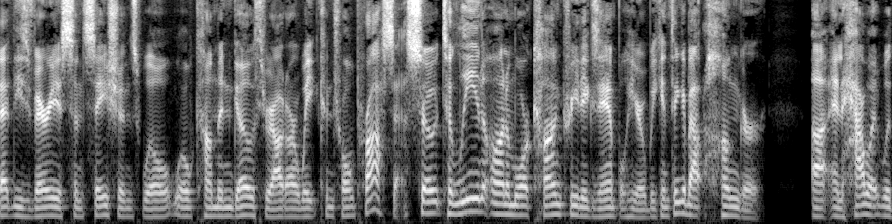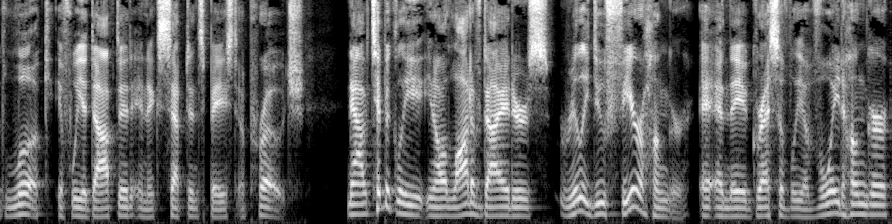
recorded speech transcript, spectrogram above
that these various sensations will will come and go throughout our weight control process. So to lean on a more concrete example here, we can think about hunger uh, and how it would look if we adopted an acceptance based approach. Now, typically, you know, a lot of dieters really do fear hunger and they aggressively avoid hunger.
